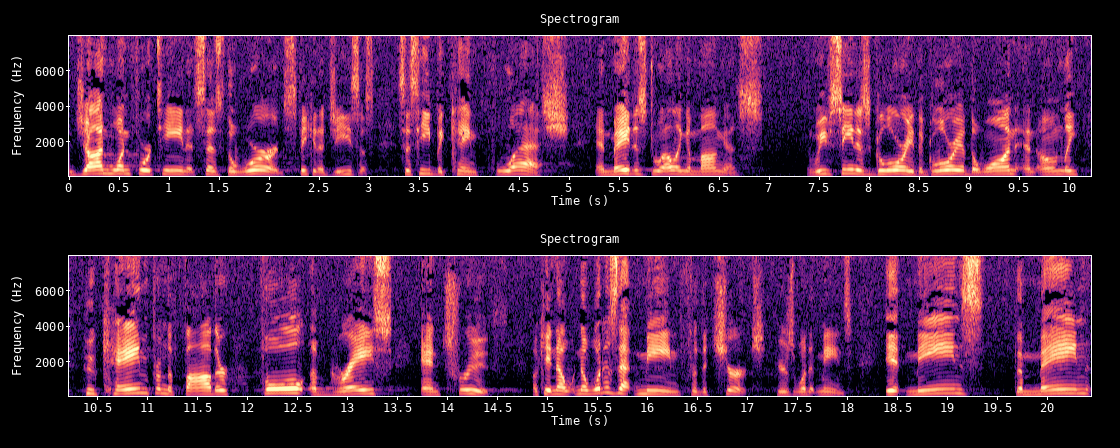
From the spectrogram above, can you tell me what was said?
In John 1:14 it says the word speaking of Jesus says he became flesh and made his dwelling among us. And we've seen his glory, the glory of the one and only who came from the Father full of grace and truth. Okay, now, now what does that mean for the church? Here's what it means. It means the main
